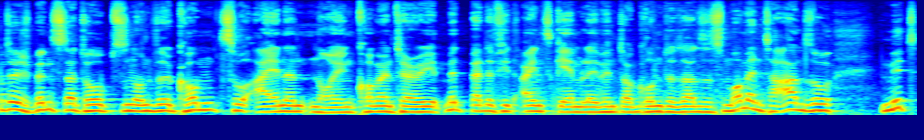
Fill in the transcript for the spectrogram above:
Leute, ich bin's der Tobsen und willkommen zu einem neuen Commentary mit Battlefield 1 Gameplay im Hintergrund. Das ist momentan so mit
